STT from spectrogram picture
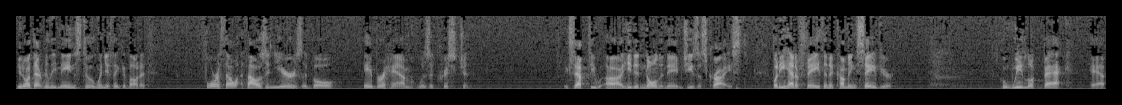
You know what that really means, too, when you think about it? 4,000 years ago, Abraham was a Christian. Except he, uh, he didn't know the name Jesus Christ, but he had a faith in a coming Savior whom we look back at,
